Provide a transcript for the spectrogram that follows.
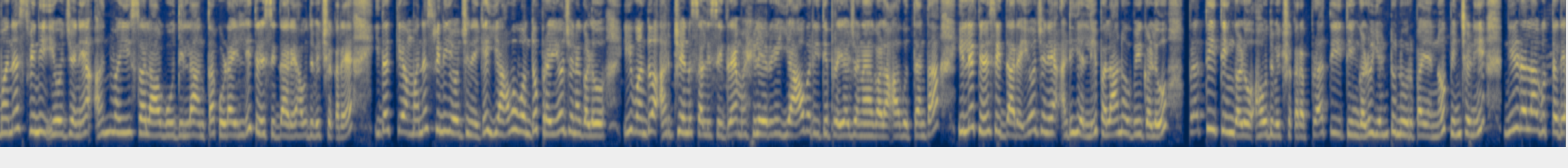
ಮನಸ್ವಿನಿ ಯೋಜನೆ ಅನ್ವಯಿಸಲಾಗುವುದಿಲ್ಲ ಅಂತ ಕೂಡ ಇಲ್ಲಿ ತಿಳಿಸಿದ್ದಾರೆ. ಹೌದು ವೀಕ್ಷಕರೇ, ಇದಕ್ಕೆ ಮನಸ್ವಿನಿ ಯೋಜನೆಗೆ ಯಾವ ಒಂದು ಪ್ರಯೋಜನಗಳು? ಈ ಒಂದು ಅರ್ಜಿಯನ್ನು ಸಲ್ಲಿಸಿದ್ರೆ ಮಹಿಳೆಯರಿಗೆ ಯಾವ ರೀತಿ ಪ್ರಯೋಜನಗಳು ಆಗುತ್ತೆ ಅಂತ ಇಲ್ಲಿ ತಿಳಿಸಿದ್ದಾರೆ. ಯೋಜನೆ ಅಡಿಯಲ್ಲಿ ಫಲಾನುಭವಿಗಳು ಪ್ರತಿ ತಿಂಗಳು, ಹೌದು ವೀಕ್ಷಕರ, ಪ್ರತಿ ತಿಂಗಳು ಎಂಟು ನೂರು ರೂಪಾಯಿಯನ್ನು ಪಿಂಚಣಿ ನೀಡಲಾಗುತ್ತದೆ.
